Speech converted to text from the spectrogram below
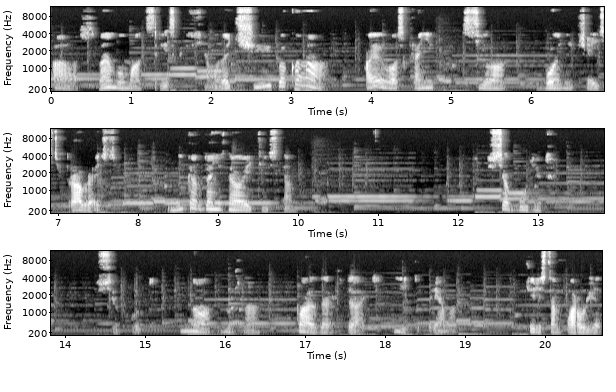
А, с вами был Макс Риск. Всем удачи, пока. Хай вас хранит сила, воины, честь, храбрость. Никогда не сдавайтесь там. Все будет. Все будет. Но нужно подождать. Идите прямо. Через там пару лет,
